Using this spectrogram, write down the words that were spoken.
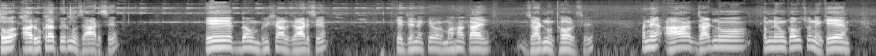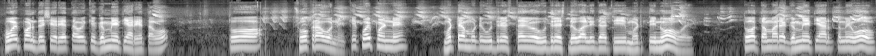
તો આ રૂખડા પીરનું ઝાડ છે. એકદમ વિશાળ ઝાડ છે કે જેને કહેવાય મહાકાય ઝાડનું થળ છે. અને આ ઝાડનું તમને હું કહું છું ને કે કોઈ પણ દશે રહેતા હોય કે ગમે ત્યાં રહેતા હો, તો છોકરાઓને કે કોઈ પણને મોટા મોટી ઉધરેસ થઈ હોય, ઉધરેસ દવા લીધાથી મટતી ન હોય, તો તમારે ગમે ત્યાં તમે હો,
